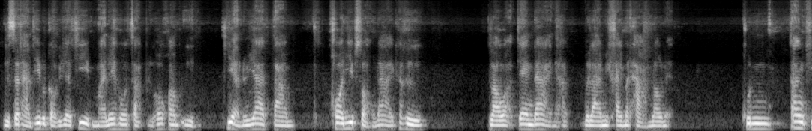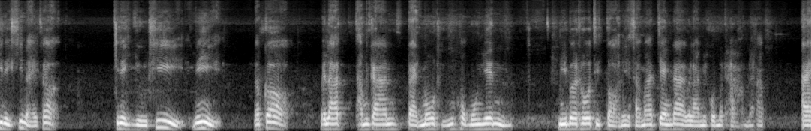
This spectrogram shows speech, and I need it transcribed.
หรือสถานที่ประกอบวิชาชีพหมายเลขโทรศัพท์หรือข้อความอื่น ที่อนุญาตตามข้อ 22 ได้ก็คือ เราอะแจ้งได้นะครับ เวลามีใครมาถามเราเนี่ย คุณตั้งคลินิกที่ไหนก็คลินิกอยู่ที่นี่ แล้วก็เวลาทำการ8โมงถึง6โมงเย็นมีเบอร์โทรติดต่อนี่สามารถแจ้งได้เวลามีคนมาถามนะครับ แต่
